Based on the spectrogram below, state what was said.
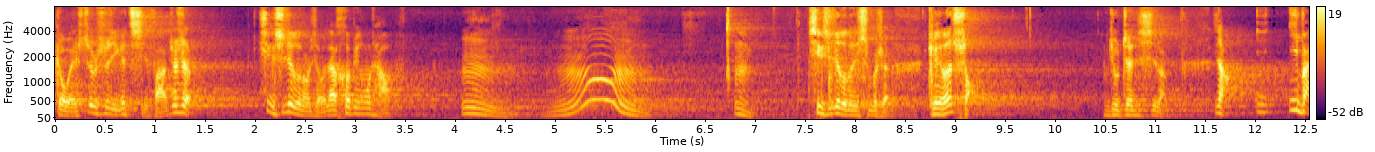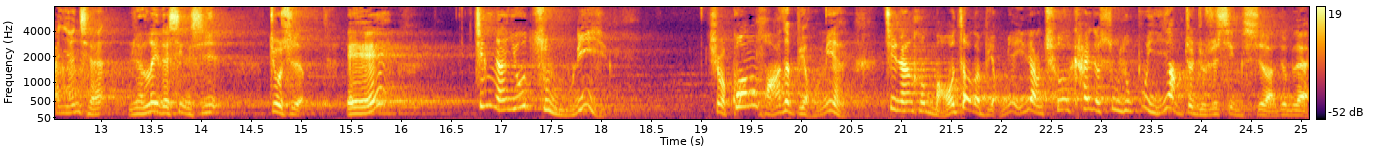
各位是不是一个启发？就是信息这个东西，我在喝冰红茶，嗯嗯嗯，信息这个东西是不是给了少，你就珍惜了？像一一百年前人类的信息就是，哎，竟然有阻力。是吧？光滑的表面竟然和毛躁的表面，一辆车开的速度不一样，这就是信息了，对不对？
